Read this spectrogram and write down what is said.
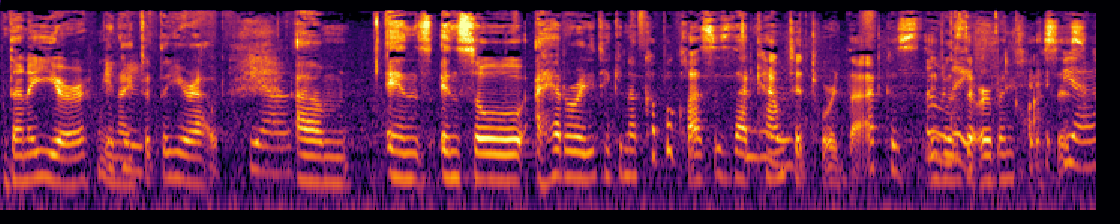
mm-hmm. done a year. You know, I mm-hmm. took the year out. Yeah. Um, and and so I had already taken a couple classes that mm-hmm. counted toward that because oh, it was nice. the urban classes. yeah,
